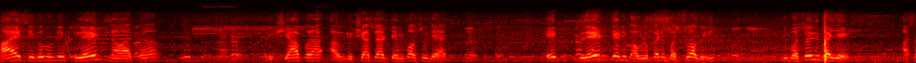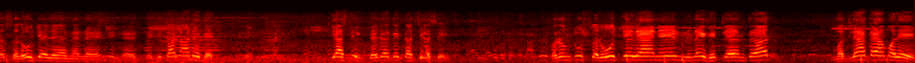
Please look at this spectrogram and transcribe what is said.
हाय सिक्युरिटी प्लेट नावाचं रिक्षा पण रिक्षाचा टेम्पो असू द्यात एक प्लेट त्यांनी लोकांनी बसवावी. ती बसवली पाहिजे असा सर्वोच्च न्यायालयाने निर्णय त्याची कारण अनेक आहेत. ते असतील त्याच्यात काही तथ्य असेल. परंतु सर्वोच्च न्यायालयाने निर्णय घेतल्यानंतर मधल्या काळामध्ये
